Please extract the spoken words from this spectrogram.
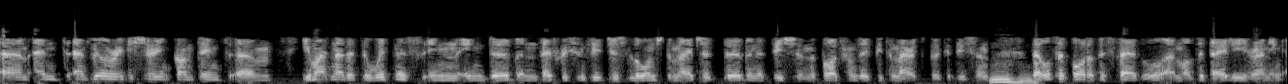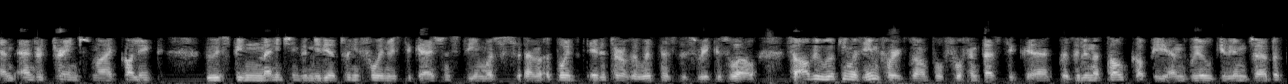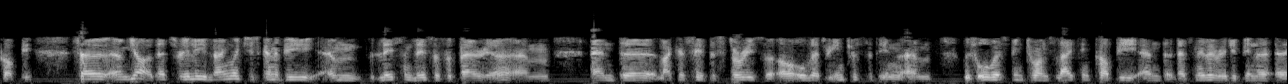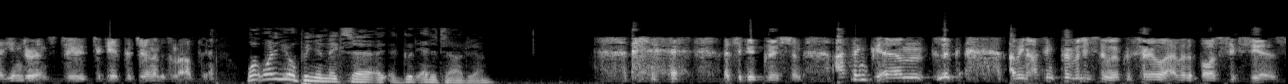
Um, and and we're already sharing content. Um, you might know that the Witness in in Durban, they've recently just launched the major Durban edition, apart from the Pietermaritzburg edition. Mm-hmm. They're also part of the stable um, of the daily running. And Andrew Trench, my colleague who's been managing the Media 24 investigations team, was um, appointed editor of The Witness this week as well. So I'll be working with him, for example, for fantastic uh, KwaZulu-Natal copy, and we'll give him Joburg copy. So, um, yeah, that's really, language is going to be um, less and less of a barrier. Um, and uh, like I said, the stories are all that we're interested in. Um, we've always been translating copy, and that's never really been a, a hindrance to, to get the journalism out there. What, what in your opinion, makes a, a good editor, Adrian? That's a good question. I think, um, look, I mean, I think privileged to work with Ferial over the past six years.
